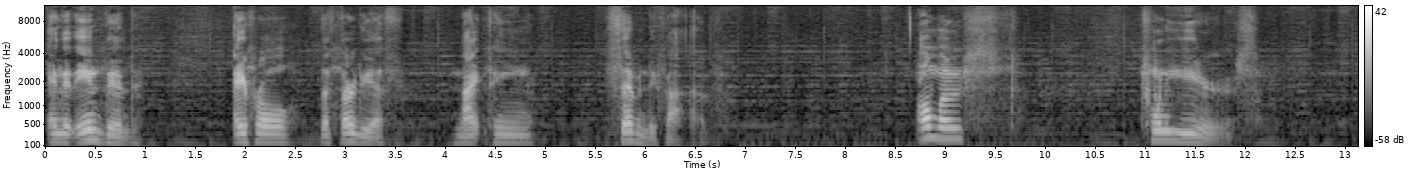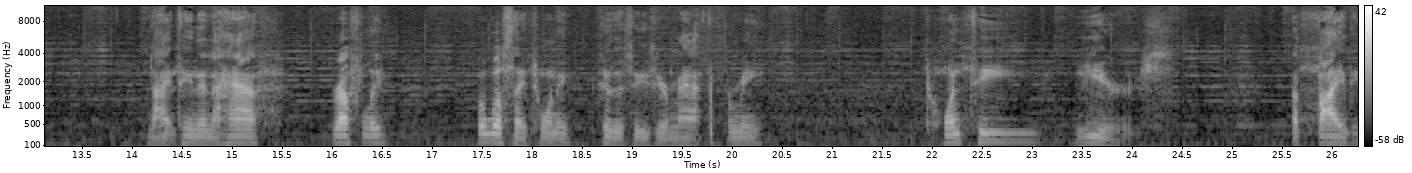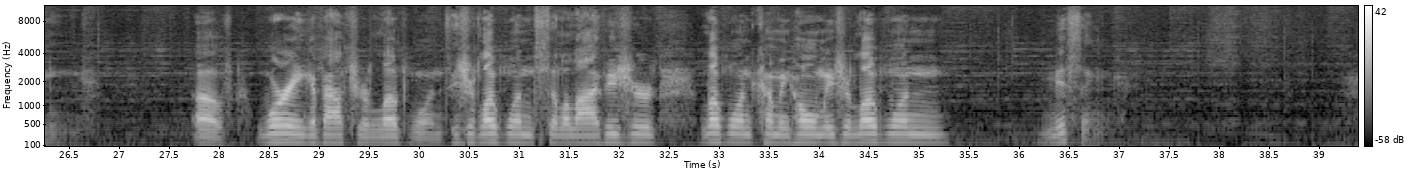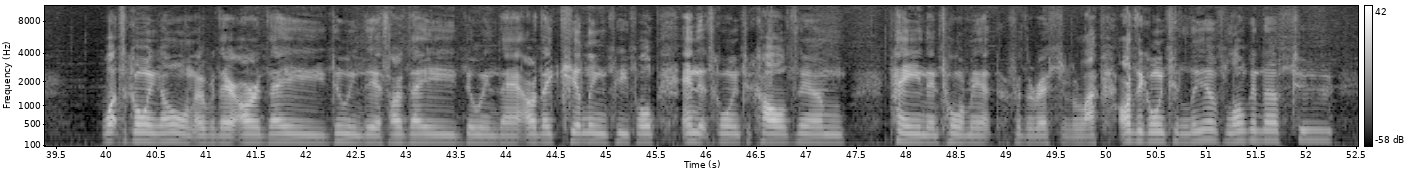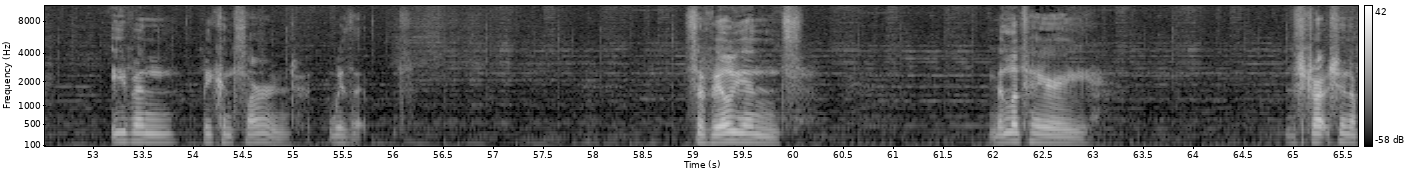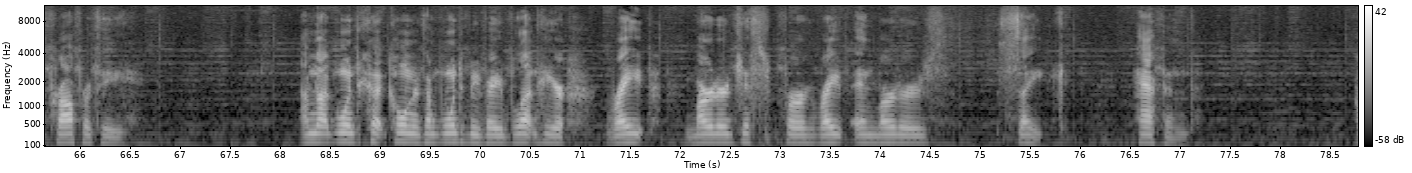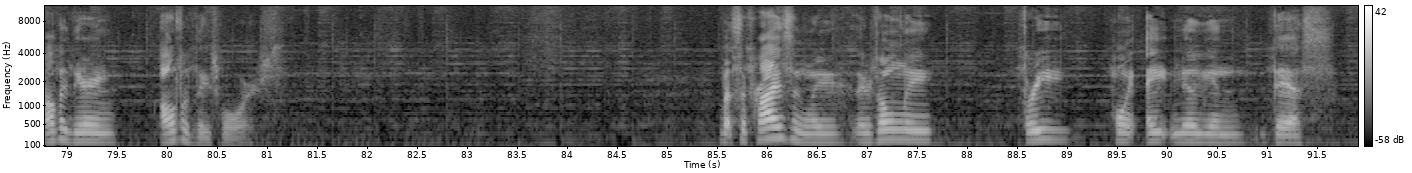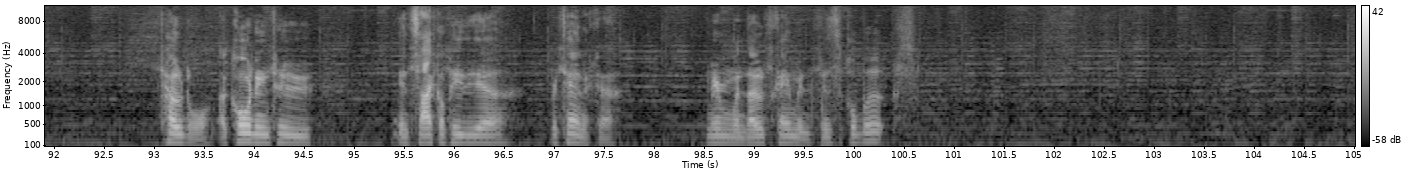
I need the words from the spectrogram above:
And it ended April the 30th, 1975. Almost 20 years. 19 and a half, roughly. But we'll say 20 because it's easier math for me. 20 years of fighting, of worrying about your loved ones. Is your loved one still alive? Is your loved one coming home? Is your loved one missing? What's going on over there? Are they doing this? Are they doing that? Are they killing people and it's going to cause them pain and torment for the rest of their life? Are they going to live long enough to even be concerned with it? Civilians, military, destruction of property. I'm not going to cut corners. I'm going to be very blunt here. Rape, murder, just for rape and murder's sake, happened probably during all of these wars. But surprisingly, there's only 3.8 million deaths total, according to Encyclopedia Britannica. Remember when those came in physical books?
